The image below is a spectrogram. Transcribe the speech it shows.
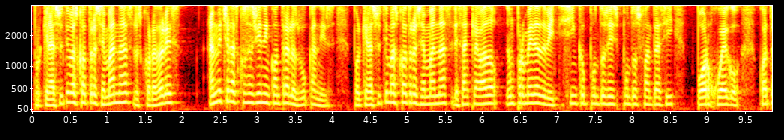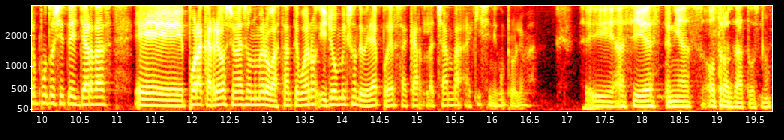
porque en las últimas cuatro semanas los corredores han hecho las cosas bien en contra de los Buccaneers, porque en las últimas cuatro semanas les han clavado un promedio de 25.6 puntos fantasy por juego, 4.7 yardas eh, por acarreo, se me hace un número bastante bueno y Joe Mixon debería poder sacar la chamba aquí sin ningún problema. Sí, así es, tenías otros datos, ¿no?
